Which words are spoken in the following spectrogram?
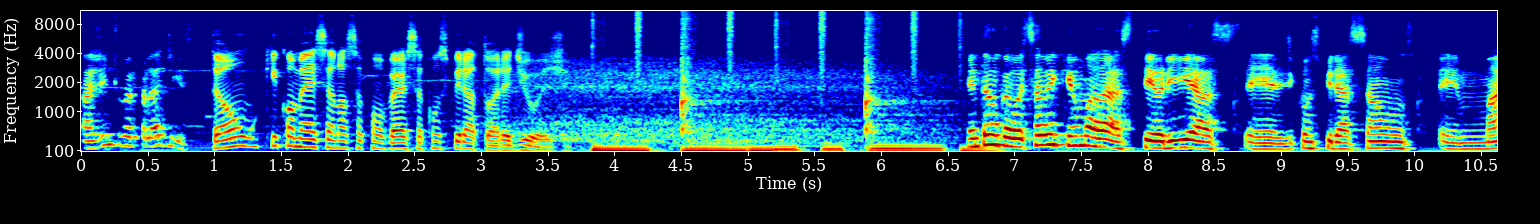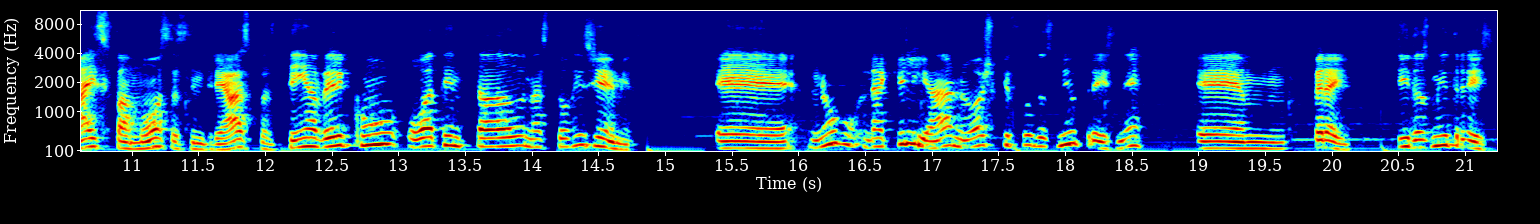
a gente vai falar disso. Então, que comece a nossa conversa conspiratória de hoje. Então, você sabe que uma das teorias eh, de conspiração eh, mais famosas, entre aspas, tem a ver com o atentado nas Torres Gêmeas. Eh, no, naquele ano, eu acho que foi 2003, né? É, peraí, sim, 2003.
